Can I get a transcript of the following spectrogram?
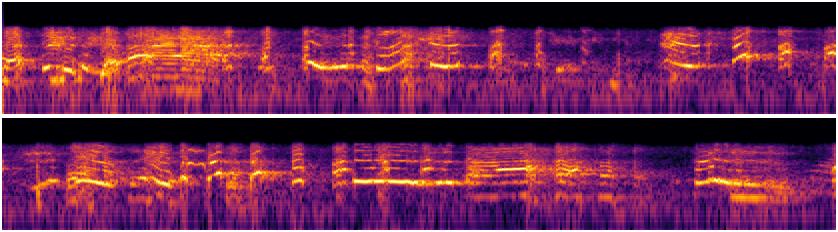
ไป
